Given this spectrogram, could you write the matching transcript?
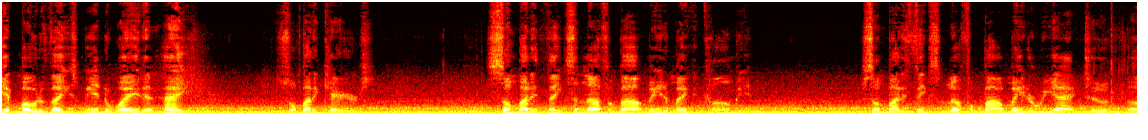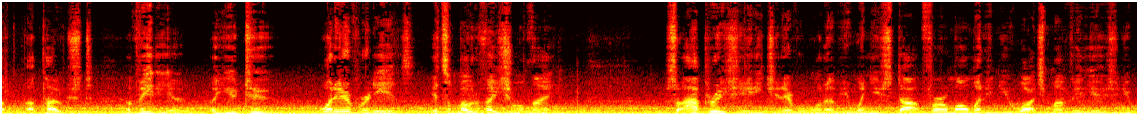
It motivates me in the way that, hey, somebody cares. Somebody thinks enough about me to make a comment. Somebody thinks enough about me to react to a, a post, a video, a YouTube, whatever it is. It's a motivational thing. So I appreciate each and every one of you. When you stop for a moment and you watch my videos and you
